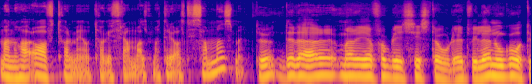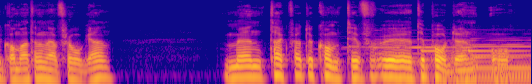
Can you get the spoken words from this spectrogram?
man har avtal med och tagit fram allt material tillsammans med. Du, det där Maria får bli sista ordet. Vi lär nog återkomma till den här frågan. Men tack för att du kom till, eh, till podden och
